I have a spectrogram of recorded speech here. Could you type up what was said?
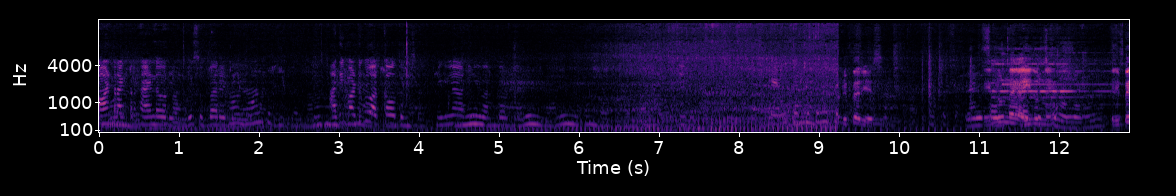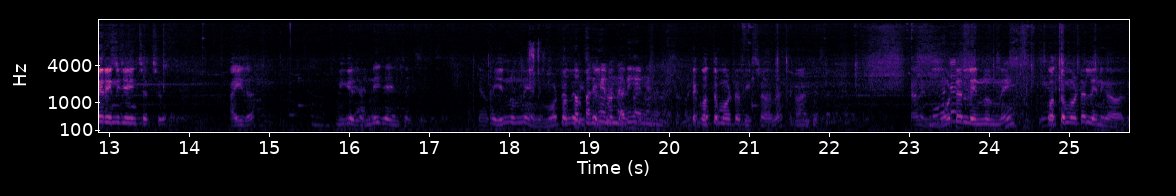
కాంట్రాక్టర్ హ్యాండ్ ఉంది సుబ్బారెడ్డి. అది మటుకు వర్క్ అవుతుంది సార్. మిగిలిన అన్ని వర్క్ అవుతుంది. రిపేర్ ఎన్ని ఉన్నాయి? ఐదు ఉన్నాయా. రిపేర్ ఎన్ని చేయించవచ్చు ఐదా? మీకే చెప్పండి. ఎన్ని ఉన్నాయండి? మోటార్లు అంటే కొత్త మోటార్ తీసుకురావాలా? కాదండి మోటార్లు ఎన్ని ఉన్నాయి? కొత్త మోటార్లు ఎన్ని కావాలి?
